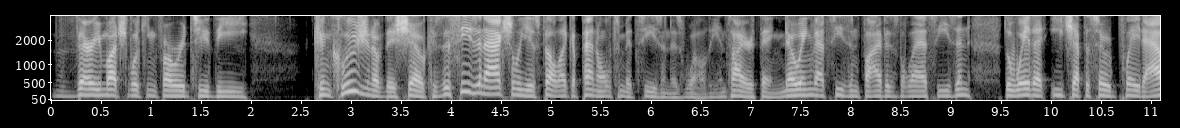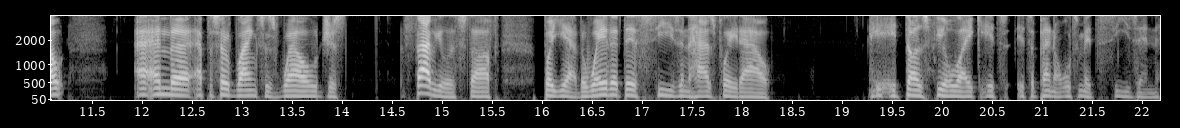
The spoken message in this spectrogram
very much looking forward to the conclusion of this show because this season actually has felt like a penultimate season as well. The entire thing, knowing that season five is the last season, the way that each episode played out, and the episode lengths as well, just fabulous stuff. But yeah, the way that this season has played out it does feel like it's it's a penultimate season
